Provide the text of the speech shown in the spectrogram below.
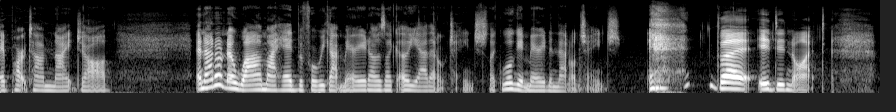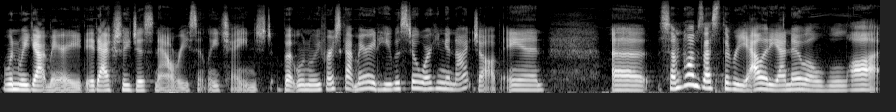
a part time night job. And I don't know why in my head before we got married, I was like, oh yeah, that'll change. Like we'll get married and that'll change. but it did not. When we got married, it actually just now recently changed. But when we first got married, he was still working a night job and uh, sometimes that's the reality. I know a lot,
